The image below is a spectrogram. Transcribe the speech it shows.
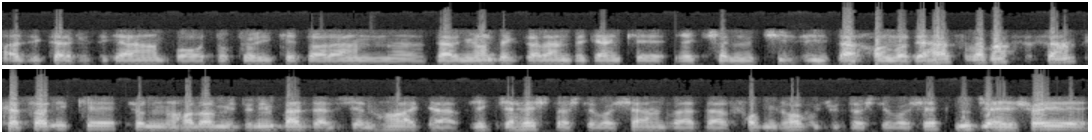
از یک طرف دیگه هم با دکتری که دارن در میان بگذارن بگن که یک چنین چیزی در خانواده هست و مخصوصا کسانی که چون حالا می‌دونیم بعضی از ژنها اگر یک جهش داشته باشن و در فامیل ها وجود داشته باشه این جهش های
